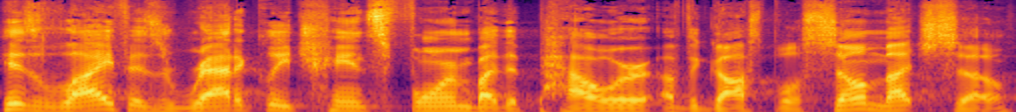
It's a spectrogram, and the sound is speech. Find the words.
his life is radically transformed by the power of the gospel, so much so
